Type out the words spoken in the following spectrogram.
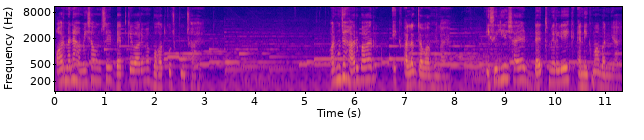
और मैंने हमेशा उनसे डेथ के बारे में बहुत कुछ पूछा है। और मुझे हर बार एक अलग जवाब मिला है। इसीलिए शायद डेथ मेरे लिए एक एनिग्मा बन गया है।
